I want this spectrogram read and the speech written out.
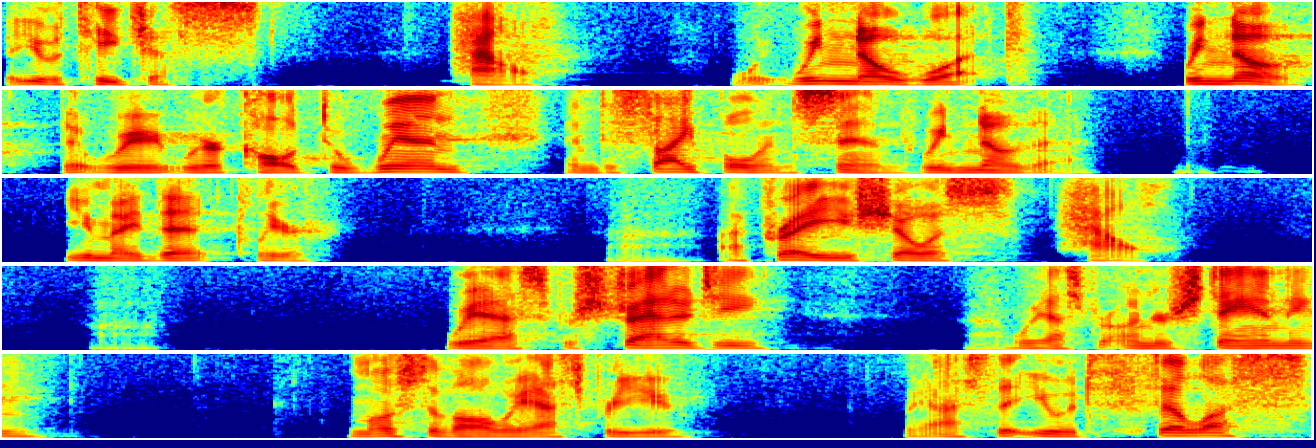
that you would teach us how. We, we know what. We know that we're, we're called to win and disciple and send. We know that. You made that clear. Uh, I pray you show us how. Uh, we ask for strategy. Uh, we ask for understanding. Most of all, we ask for you. We ask that you would fill us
